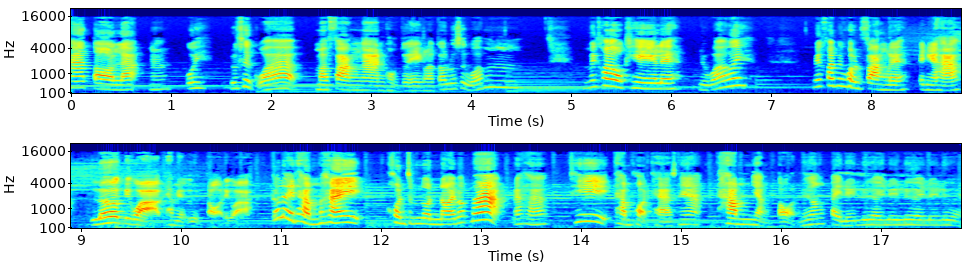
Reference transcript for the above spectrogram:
5 ตอนละนะอุ้ยรู้สึกว่ามาฟังงานของตัวเองแล้วก็รู้สึกว่าไม่ค่อยโอเคเลย หรือว่าเฮ้ย ไม่ค่อยมีคนฟังเลยเป็นไงคะเลิกดีกว่าทำอย่างอื่นต่อดีกว่า ก็เลยทำให้คนจำนวนน้อยมากๆนะคะ ที่ทำพอดแคสต์เนี่ยทำอย่างต่อเนื่องไปเรื่อยๆเรื่อยๆเรื่อย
